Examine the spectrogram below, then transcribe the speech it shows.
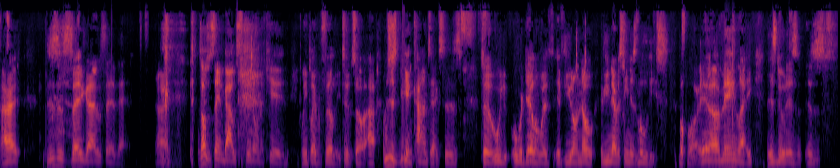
All right. This is the same guy who said that. All right. It's also the same guy who spit on a kid when he played for Philly too. So I, I'm just getting context as to who who we're dealing with. If you don't know, if you never seen his movies before, you know what I mean? Like this dude is is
